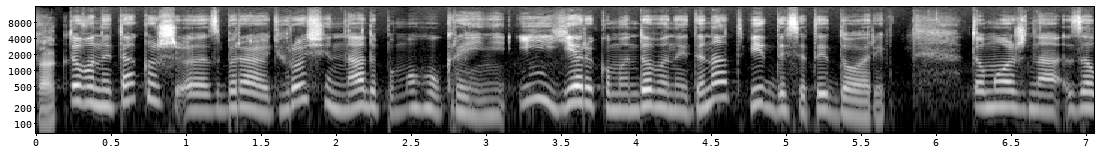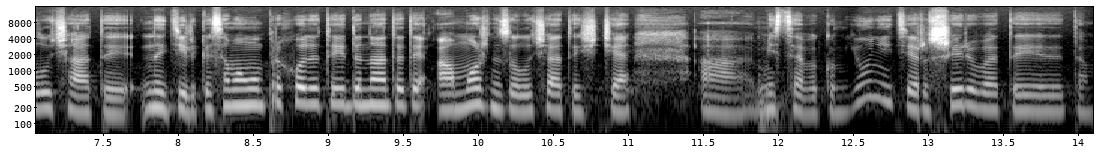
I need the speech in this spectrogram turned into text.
Так. то вони також е, збирають гроші на допомогу Україні. І є рекомендований донат від 10 доларів. То можна залучати не тільки самому приходити і донатити, а можна залучати ще місцеве ком'юніті, розширювати там.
